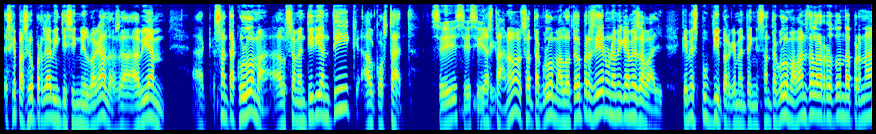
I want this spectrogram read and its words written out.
És que passeu per allà 25.000 vegades. Aviam, Santa Coloma, el cementiri antic, al costat. Sí, sí, sí. Ja està, no? Santa Coloma, l'Hotel President una mica més avall. Què més puc dir perquè m'entenc? Santa Coloma, abans de la rotonda per anar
